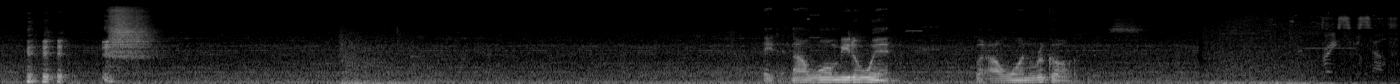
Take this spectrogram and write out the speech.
they did not want me to win, but I won regardless. Brace yourself.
